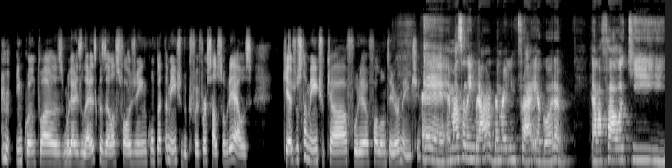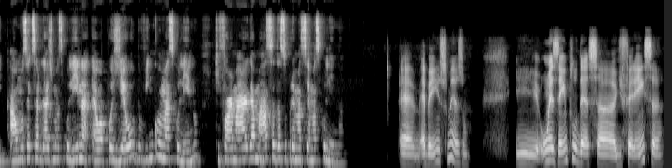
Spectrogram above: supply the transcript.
enquanto as mulheres lésbicas elas fogem completamente do que foi forçado sobre elas que é justamente o que a Fúria falou anteriormente. É, é massa lembrar da Marilyn Fry agora. Ela fala que a homossexualidade masculina é o apogeu do vínculo masculino que forma a argamassa da supremacia masculina. É, é bem isso mesmo. E um exemplo dessa diferença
